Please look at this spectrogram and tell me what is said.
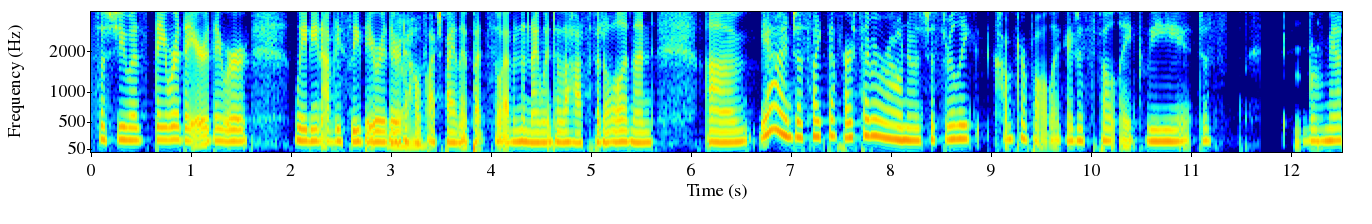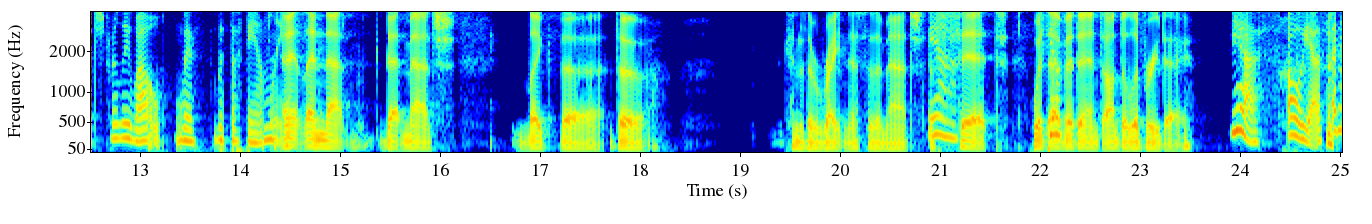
So she was. They were there. They were waiting. Obviously, they were there to help watch Violet. But so Evan and I went to the hospital, and then, um, yeah, and just like the first time around, it was just really comfortable. Like I just felt like we just were matched really well with with the families. and it, and that that match like the the kind of the rightness of the match the Yeah. fit was evident on delivery day yes. Oh yes. And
